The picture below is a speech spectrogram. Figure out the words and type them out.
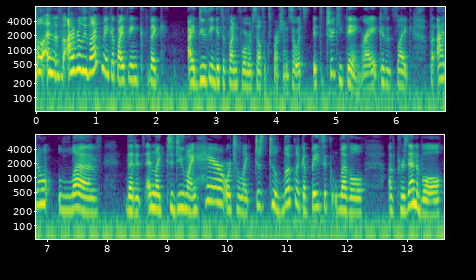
Well and i really like makeup i think like i do think it's a fun form of self-expression. So it's it's a tricky thing right? Because it's like but i don't love that it's and like to do my hair or to like just to look like a basic level of presentable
